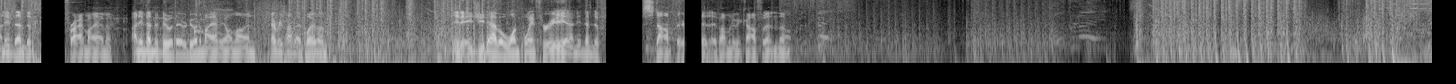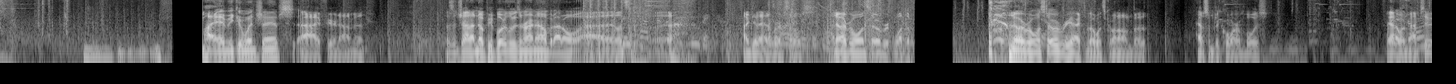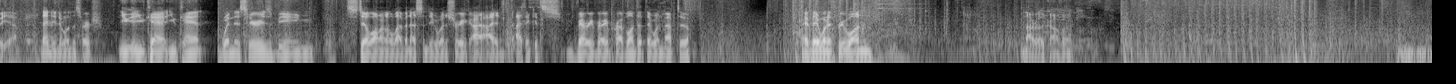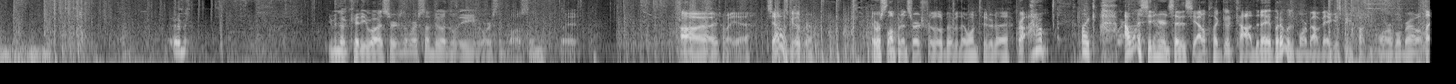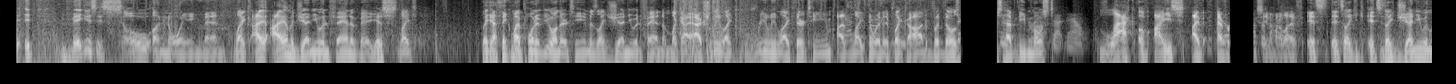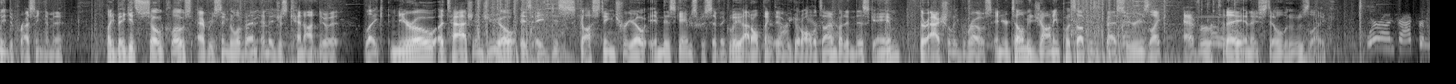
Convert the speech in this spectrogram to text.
I need them to fry Miami. I need them to do what they were doing to Miami online every time they play them. I need AG to have a 1.3, and I need them to stomp their if I'm gonna be confident in them. Miami can win champs. I fear not, man. Listen, Chad. I know people are losing right now, but I don't. Uh, let's. Uh, I get ahead of ourselves. I know everyone wants to over. What the? I know everyone wants to overreact about what's going on, but have some decorum, boys. Yeah, I win map two. Yeah, they need to win the search. You you can't you can't win this series being still on an 11 S and D win streak. I I I think it's very very prevalent that they win map two. If they win a 3-1, not really confident. Even though KDY Surge is the worst I'm doing in the league, even worse than Boston. Wait. Uh, you're talking about, yeah. Seattle's good, bro. They were slumping in Surge for a little bit, but they won two today. Bro, I don't... Like, I want to sit here and say that Seattle played good COD today, but it was more about Vegas being fucking horrible, bro. Like, it Vegas is so annoying, man. Like I I am a genuine fan of Vegas. Like like I think my point of view on their team is like genuine fandom. Like I actually like really like their team. I like the way they play COD, but those have the most lack of ice I've ever seen in my life. It's it's like it's like genuinely depressing to me. Like they get so close every single event and they just cannot do it. Like Nero, Attach, and Geo is a disgusting trio in this game specifically. I don't think they would be good all the time, but in this game, they're actually gross. And you're telling me Johnny puts up his best series like ever today and they still lose? Like,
